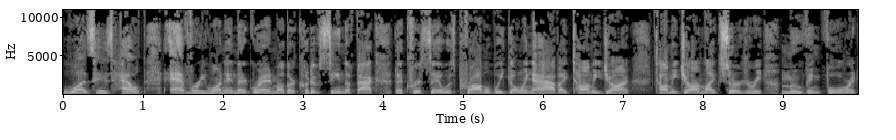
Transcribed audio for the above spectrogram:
was his health. Everyone and their grandmother could have seen the fact that Chris Sale was probably going to have a Tommy John, Tommy John like surgery moving forward.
